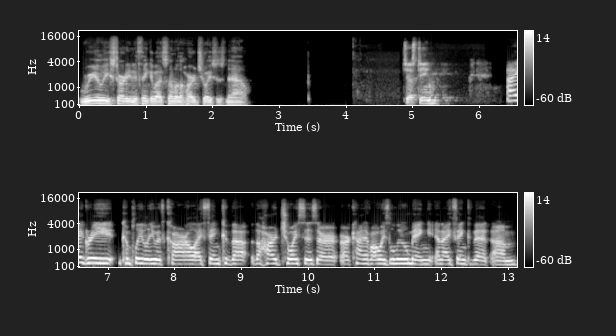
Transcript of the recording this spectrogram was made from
really starting to think about some of the hard choices now. Justine? I agree completely with Carl. I think the the hard choices are are kind of always looming, and I think that um,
